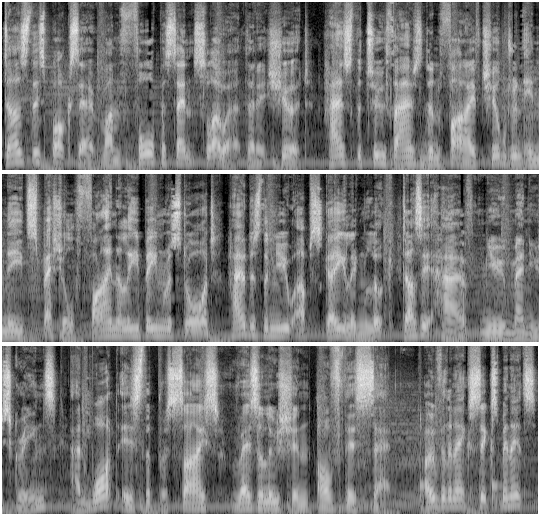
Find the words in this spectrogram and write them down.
Does this box set run 4% slower than it should? Has the 2005 Children in Need special finally been restored? How does the new upscaling look? Does it have new menu screens? And what is the precise resolution of this set? Over the next six minutes,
